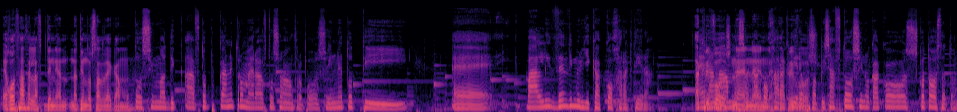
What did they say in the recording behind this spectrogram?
εγώ θα ήθελα αυτή την ταινία να την δω στα 10 μου. Το σημαντικ... Αυτό που κάνει τρομερά αυτός ο άνθρωπος είναι το ότι ε, πάλι δεν δημιουργεί κακό χαρακτήρα. Ακριβώς, Έναν άμεσα ναι, ναι, κακό ναι, χαρακτήρα ακριβώς. που θα πεις αυτός είναι ο κακός, σκοτώστε τον.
